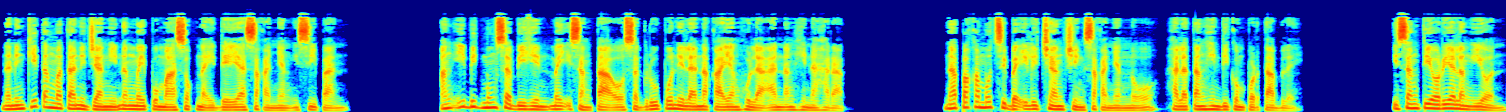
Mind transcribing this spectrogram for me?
Naningkit ang mata ni Jiang Yi nang may pumasok na ideya sa kanyang isipan. Ang ibig mong sabihin may isang tao sa grupo nila na kayang hulaan ang hinaharap. Napakamot si Baili Changqing sa kanyang noo, halatang hindi komportable. Isang teorya lang iyon.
